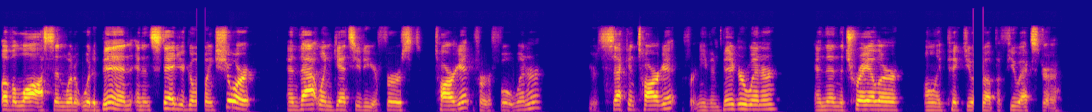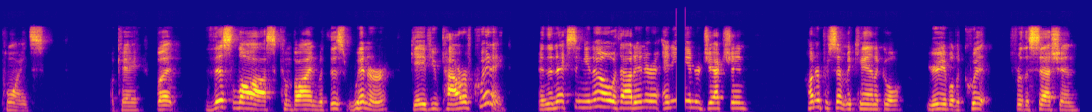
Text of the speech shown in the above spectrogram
of a loss than what it would have been, and instead you're going short, and that one gets you to your first target for a full winner, your second target for an even bigger winner, and then the trailer only picked you up a few extra points. Okay, but this loss combined with this winner gave you power of quitting. And the next thing you know, without inter any interjection, 100% mechanical, you're able to quit for the session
